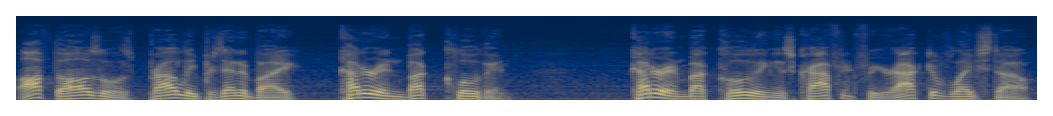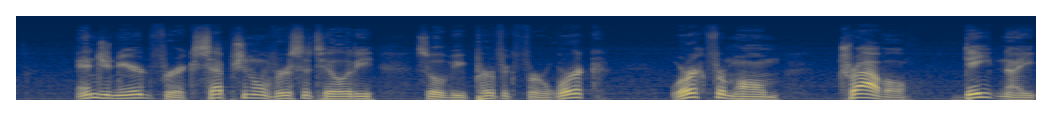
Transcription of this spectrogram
Off the Hosel is proudly presented by Cutter and Buck Clothing. Cutter and Buck Clothing is crafted for your active lifestyle, engineered for exceptional versatility, so it'll be perfect for work, work from home, travel, date night,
